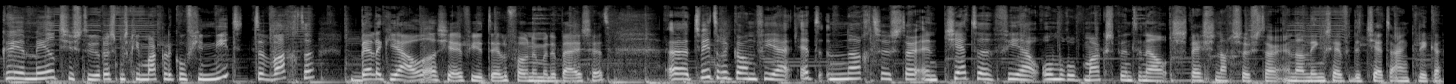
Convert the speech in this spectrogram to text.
kun je een mailtje sturen. Is misschien makkelijk, hoef je niet te wachten. Bel ik jou als je even je telefoonnummer erbij zet. Uh, twitteren kan via nachtzuster en chatten via omroepmax.nl slash nachtzuster. En dan links even de chat aanklikken.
